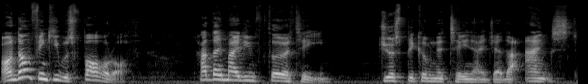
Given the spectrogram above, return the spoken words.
I don't think he was far off. Had they made him 13, just becoming a teenager, that angst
